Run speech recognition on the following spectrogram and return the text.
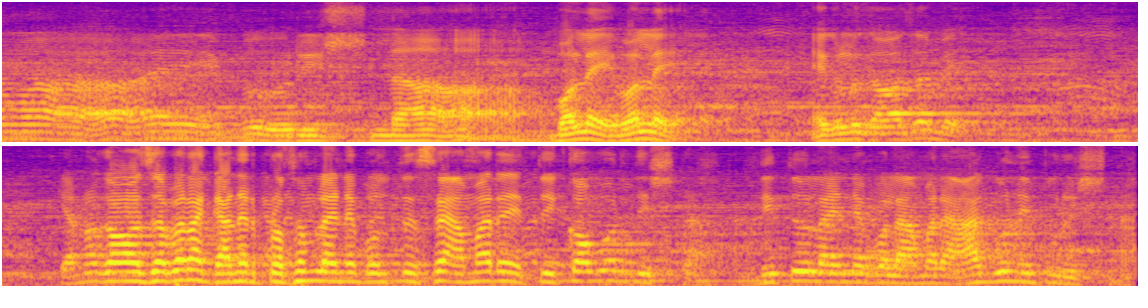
আমায় পুরিস না। বলে বলে, এগুলো গাওয়া যাবে? কেন গাওয়া যাবে না? গানের প্রথম লাইনে বলতেছে, আমারে তুই কবর দিস না। দ্বিতীয় লাইনে বলে, আমারে আগুনে পুরিস না।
